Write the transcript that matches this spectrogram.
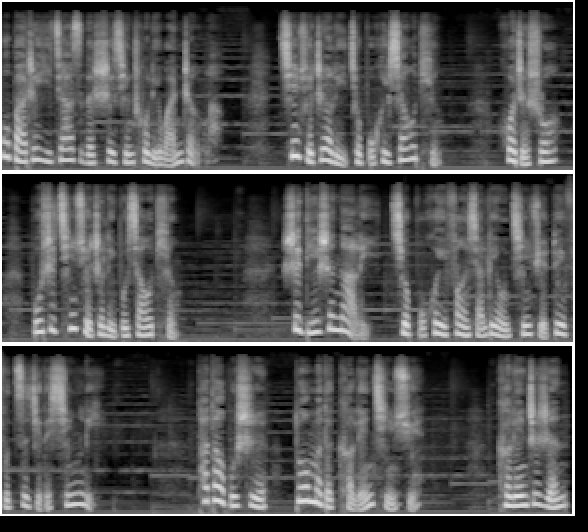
不把这一家子的事情处理完整了，清雪这里就不会消停。或者说，不是清雪这里不消停，是狄生那里就不会放下利用清雪对付自己的心理。他倒不是多么的可怜清雪。可怜之人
